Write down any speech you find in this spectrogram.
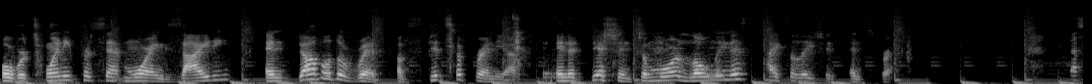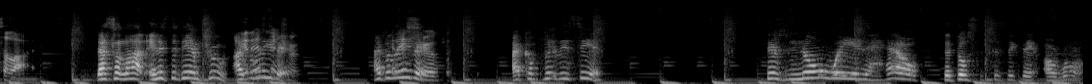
over 20% more anxiety, and double the risk of schizophrenia, in addition to more loneliness, isolation, and stress. That's a lot. That's a lot, and it's the damn truth. I It believe it. truth. I believe it. true. I completely see it. There's no way in hell that those statistics are wrong.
